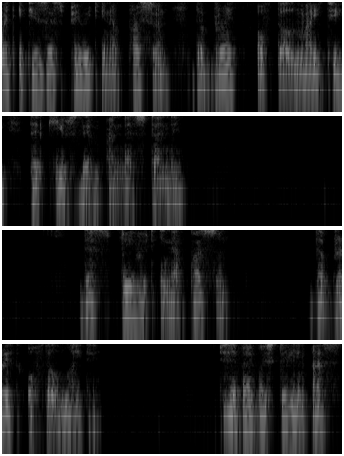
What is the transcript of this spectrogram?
But it is a spirit in a person, the breath of the Almighty, that gives them understanding. The spirit in a person, the breath of the Almighty. The Bible is telling us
